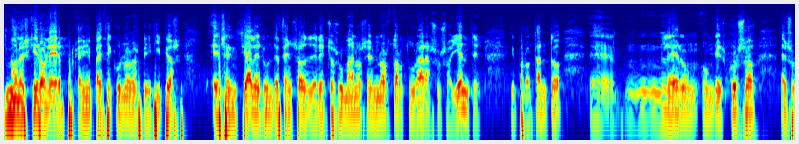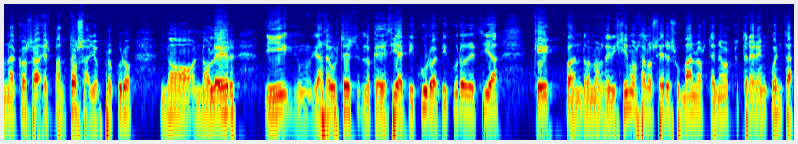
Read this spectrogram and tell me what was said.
no les quiero leer porque a mí me parece que uno de los principios esenciales de un defensor de derechos humanos es no torturar a sus oyentes y por lo tanto eh, leer un, discurso es una cosa espantosa. Yo procuro no, no leer y ya sabe usted lo que decía Epicuro. Epicuro decía que cuando nos dirigimos a los seres humanos tenemos que tener en cuenta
